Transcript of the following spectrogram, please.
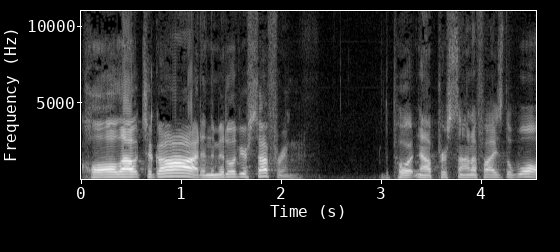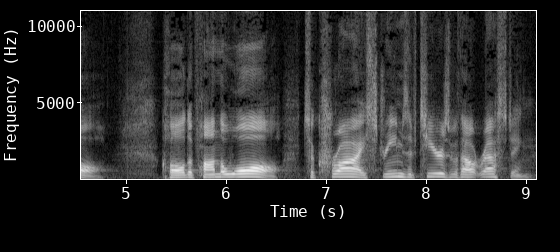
call out to God in the middle of your suffering. The poet now personifies the wall, called upon the wall to cry streams of tears without resting,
